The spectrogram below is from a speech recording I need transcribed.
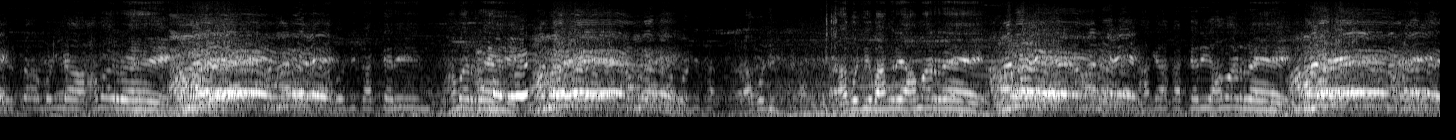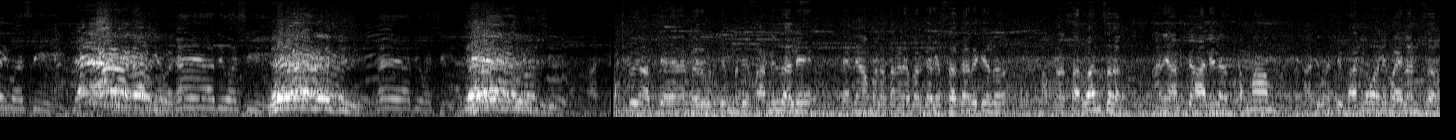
बिरसा मुंडा अमर रहे राघोजी अमर रहे। राघोजी राघोजी भांगरे अमर रहे। नाग्या कातकरी अमर रहे। आदिवासी। जय आदिवासी। जय आदिवासी। आमच्या या मिरवणुकीमध्ये सामील झाले. त्यांनी आम्हाला चांगल्या प्रकारे सहकार्य केलं. आपल्या सर्वांचं आणि आमच्या आलेल्या तमाम आदिवासी बांधव आणि महिलांचं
